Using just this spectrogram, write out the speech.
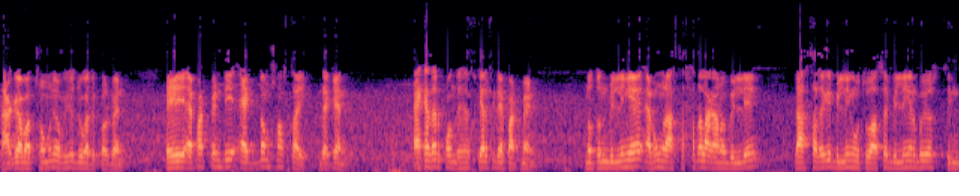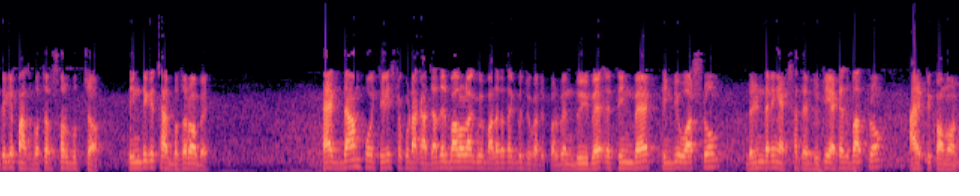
আগ্রাবাদ চৌমনি অফিসে যোগাযোগ করবেন। এই অ্যাপার্টমেন্টটি একদম সস্তায়, দেখেন, এক হাজার পঞ্চাশ স্কোয়ার ফিট অ্যাপার্টমেন্ট। নতুন বিল্ডিংয়ে এবং রাস্তার সাথে লাগানো বিল্ডিং। রাস্তা থেকে বিল্ডিং উঁচু আছে, বিল্ডিংয়ের বয়স তিন থেকে পাঁচ বছর সর্বোচ্চ। তিন থেকে চার বছর হবে। একদম পঁয়ত্রিশ লক্ষ টাকা। যাদের ভালো লাগবে, বাজারে থাকবে, যোগাযোগ করবেন। দুই তিন বেড, তিনটি ওয়াশরুম, ড্রেনিং একসাথে। দুটি অ্যাটাচ বাথরুম আর একটি কমন।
